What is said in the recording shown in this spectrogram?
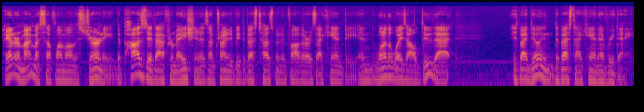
I got to remind myself while I'm on this journey. The positive affirmation is I'm trying to be the best husband and father as I can be. And one of the ways I'll do that is by doing the best I can every day.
